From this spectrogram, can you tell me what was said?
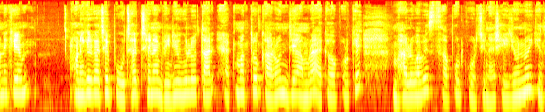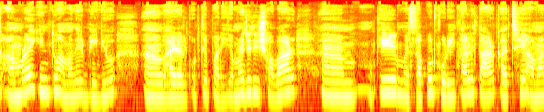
অনেকে অনেকের কাছে পৌঁছাচ্ছে না ভিডিওগুলো তার একমাত্র কারণ যে আমরা একে অপরকে ভালোভাবে সাপোর্ট করছি না। সেই জন্যই কিন্তু আমরাই কিন্তু আমাদের ভিডিও ভাইরাল করতে পারি। আমরা যদি সবার কে সাপোর্ট করি, তাহলে তার কাছে আমার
